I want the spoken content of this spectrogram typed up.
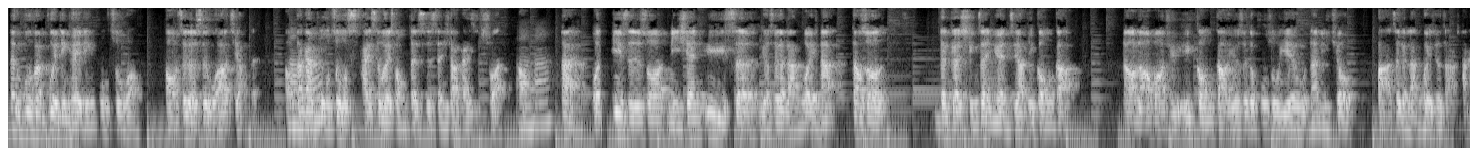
那个部分不一定可以领补助哦。哦，这个是我要讲的。哦，大概补助还是会从正式生效开始算。哦。那我的意思是说，你先预设有这个栏位，那到时候。那个行政院只要一公告，然后劳保局一公告有这个补助业务，那你就把这个栏位就打开。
